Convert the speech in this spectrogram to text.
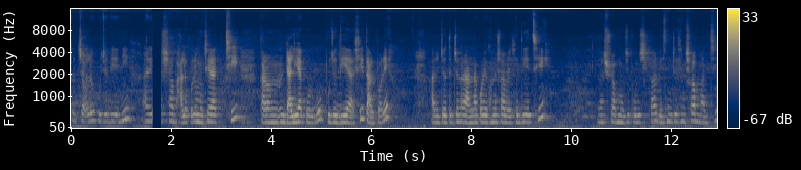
তো চলো পুজো দিয়ে নিই। আর সব ভালো করে মুছে রাখছি, কারণ ডালিয়া করব, পুজো দিয়ে আসি তারপরে। আর জ্যোতির জন্য রান্না করে এখানে সব রেখে দিয়েছি। সব মজি পরিষ্কার, বেসিন টেসিন সব মাজছি।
